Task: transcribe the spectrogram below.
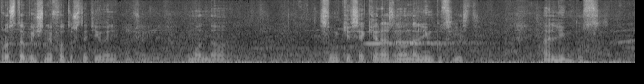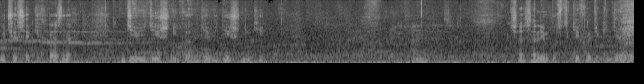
просто обычные фотоштативы, нет ничего модного. Сумки всякие разные. Вон Олимпус есть. Олимпус. Куча всяких разных DVD-шников, DVD-шники. Сейчас Олимпус такие фотики делает,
